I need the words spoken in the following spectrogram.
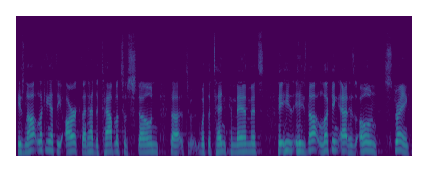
He's not looking at the ark that had the tablets of stone to, to, with the Ten Commandments. He, he, he's not looking at his own strength.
